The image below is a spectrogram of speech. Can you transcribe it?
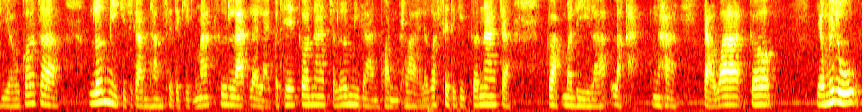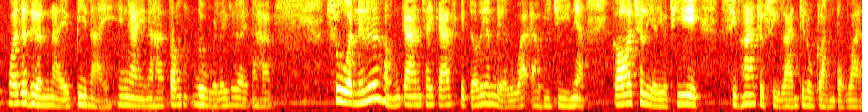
เดี๋ยวก็จะเริ่มมีกิจกรรมทางเศรษฐกิจมากขึ้นและหลาย ๆ ประเทศก็น่าจะเริ่มมีการผ่อนคลาย แล้วก็เศรษฐกิจก็น่าจะกลับมาดีละล่ะค่ะนะคะแต่ว่าก็ยังไม่รู้ว่าจะเดือนไหนปีไหนยังไงนะคะ ต้องดูไปเรื่อย ๆ นะคะ ส่วนในเรื่องของการใช้ก๊าซปิโตรเลียมหรือว่า LPG เนี่ยก็เฉลี่ยอยู่ที่ 15.4 ล้านกิโลกรัมต่อวัน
